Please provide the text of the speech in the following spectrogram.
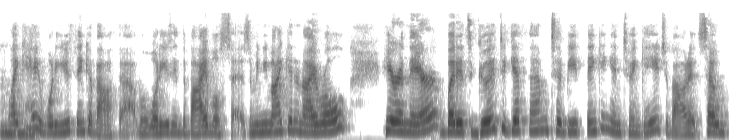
mm-hmm. like, Hey, what do you think about that? Well, what do you think the Bible says? I mean, you might get an eye roll here and there, but it's good to get them to be thinking and to engage about it. So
